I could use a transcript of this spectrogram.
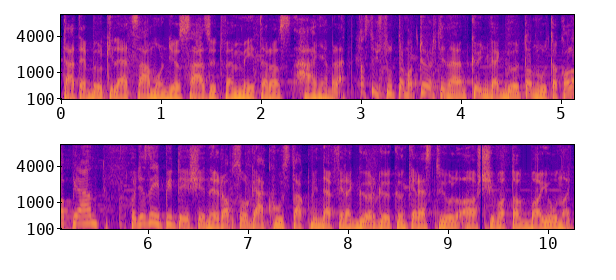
Tehát ebből ki lehet számolni, hogy a 150 méter az hány emelet. Azt is tudtam a történelem könyvekből tanultak alapján, hogy az építésénél rabszolgák húztak mindenféle görgőkön keresztül a sivatagba jó nagy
